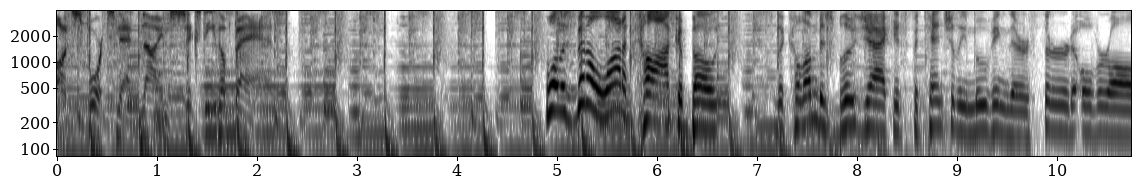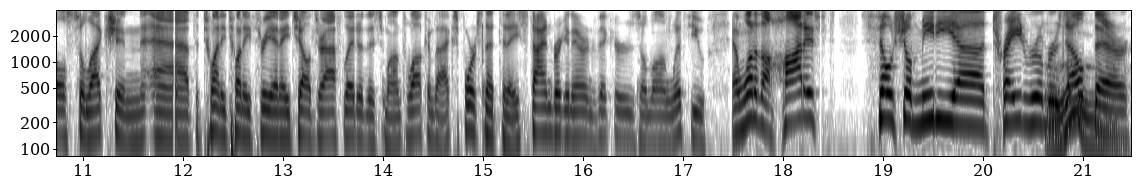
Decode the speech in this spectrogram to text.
on Sportsnet 960 The Fan. Well, there's been a lot of talk about the Columbus Blue Jackets potentially moving their third overall selection at the 2023 NHL draft later this month. Welcome back. Sportsnet today. Steinberg and Aaron Vickers along with you. And one of the hottest social media trade rumors Ooh. out there.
